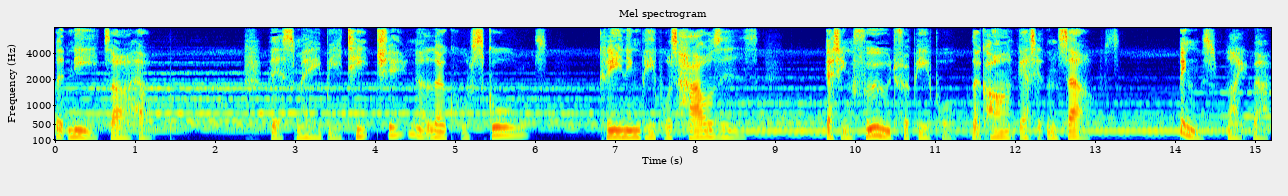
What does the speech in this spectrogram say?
that needs our help. This may be teaching at local schools, cleaning people's houses, getting food for people that can't get it themselves, things like that.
